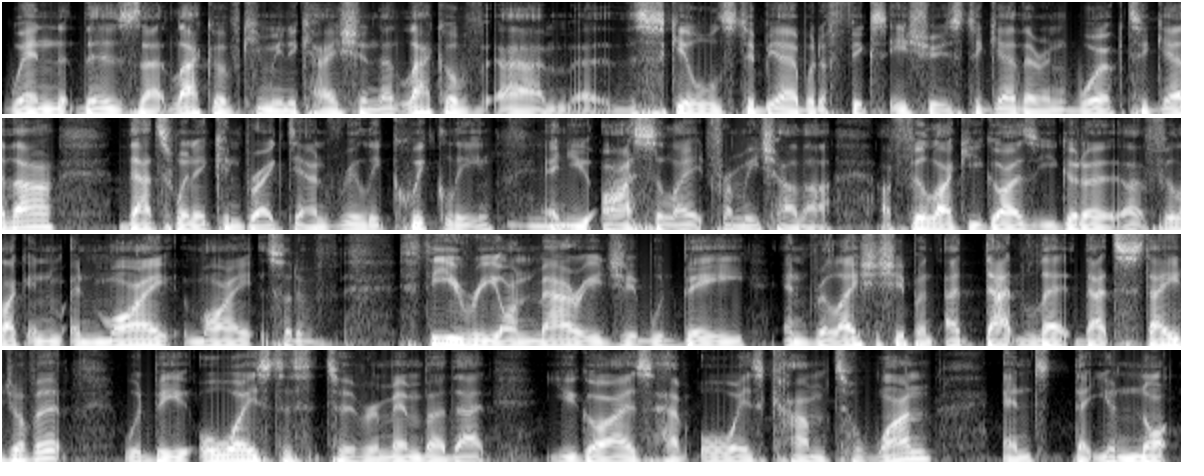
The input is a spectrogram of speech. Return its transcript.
when there's that lack of communication, that lack of um, uh, the skills to be able to fix issues together and work together, that's when it can break down really quickly and you isolate from each other. I feel like you guys, you got to, I feel like in, in my my sort of theory on marriage, it would be and relationship and at that le- that stage of it would be always to, to remember that you guys have always come to one and that you're not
